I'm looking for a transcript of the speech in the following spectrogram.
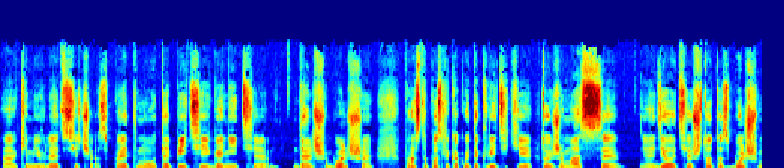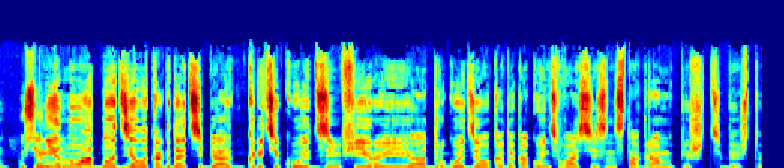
а, кем являются сейчас. Поэтому топите и гоните дальше больше. Просто после какой-то критики той же массы э, делайте что-то с большим усердием. Не, ну одно дело, когда тебя критикует Земфира, и а другое дело, когда какой-нибудь Вася из пишет тебе, что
